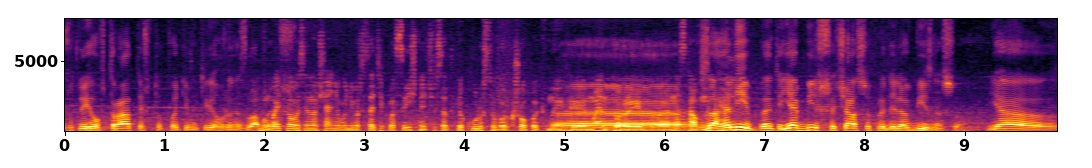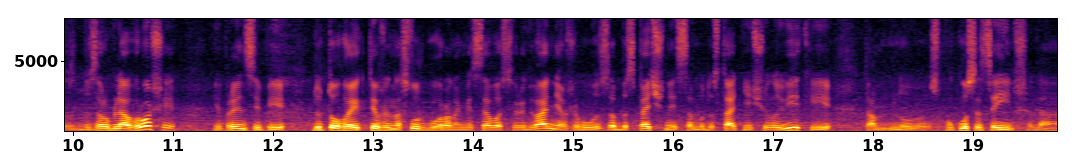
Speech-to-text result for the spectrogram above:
якщо ти його втратиш, то потім ти його вже не Ви злапаєш. маєте на увазі навчання в університеті класичне, чи все-таки курси, воркшопи, книги, ментори, е, наставники? Взагалі, знаєте, я більше часу приділяв бізнесу. Я заробляв гроші, і в принципі, до того, як ти вже на службу в органах місцевого самоврядування, вже був забезпечений самодостатній чоловік, і там ну спокуси це інше. Да?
